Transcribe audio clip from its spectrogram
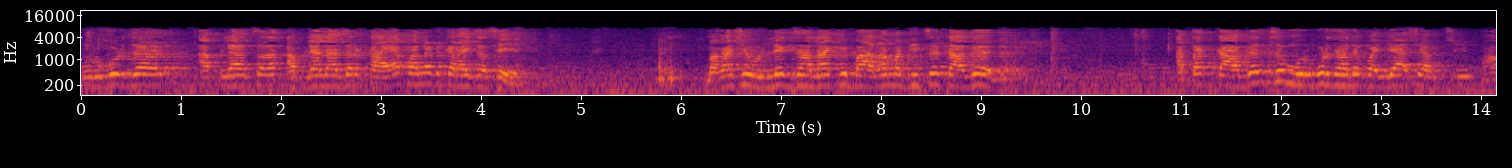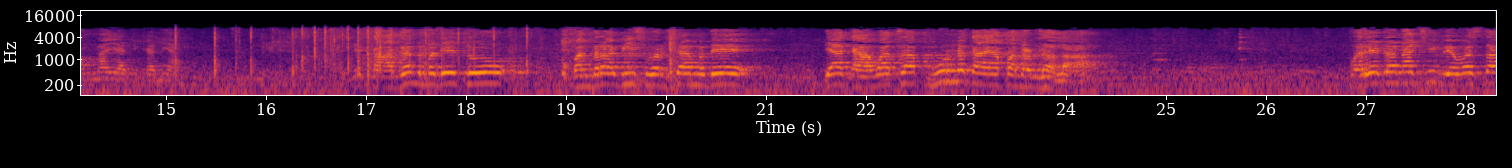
मुरगुड जर आपल्याचा आपल्याला जर कायापालट करायचं असेल मगाशी उल्लेख झाला की बारामतीचं कागद आता कागलचं मुरगुड झालं पाहिजे अशी आमची भावना या ठिकाणी आहे. म्हणजे कागलमध्ये जो पंधरा वीस वर्षामध्ये त्या गावाचा पूर्ण कायापालट झाला पर्यटनाची व्यवस्था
